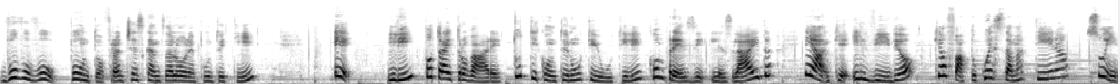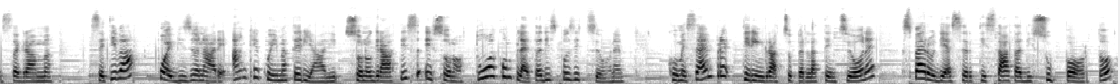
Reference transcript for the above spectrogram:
www.francescanzalone.it e lì potrai trovare tutti i contenuti utili, compresi le slide e anche il video che ho fatto questa mattina su Instagram. Se ti va, puoi visionare anche quei materiali, sono gratis e sono a tua completa disposizione. Come sempre ti ringrazio per l'attenzione, spero di esserti stata di supporto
